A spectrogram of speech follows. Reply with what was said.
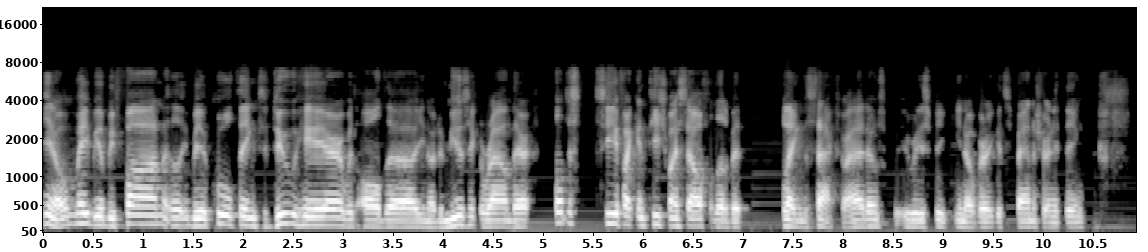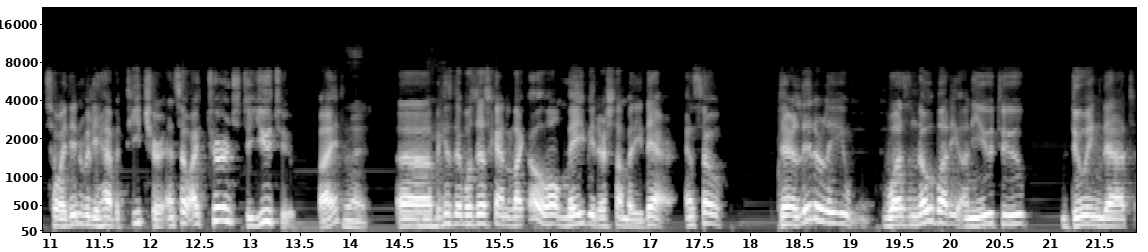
you know, maybe it'll be fun. It'll be a cool thing to do here with all the, you know, the music around there. I'll just see if I can teach myself a little bit playing the sax. Right? I don't really speak, you know, very good Spanish or anything, so I didn't really have a teacher. And so I turned to YouTube, right? Right. Uh, mm-hmm. Because there was just kind of like, oh, well, maybe there's somebody there. And so there literally was nobody on YouTube doing that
